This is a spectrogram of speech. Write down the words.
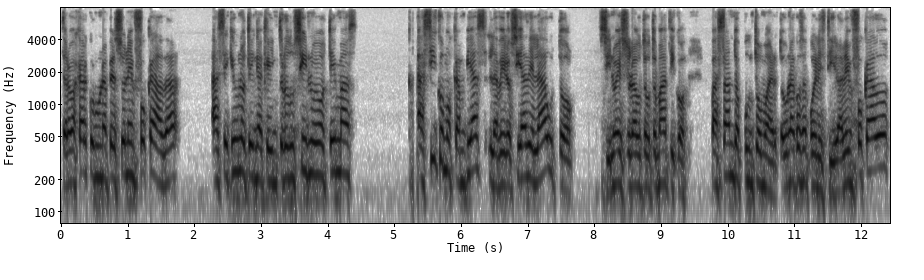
trabajar con una persona enfocada hace que uno tenga que introducir nuevos temas, así como cambias la velocidad del auto, si no es un auto automático, pasando a punto muerto, una cosa por el estilo. Al enfocado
